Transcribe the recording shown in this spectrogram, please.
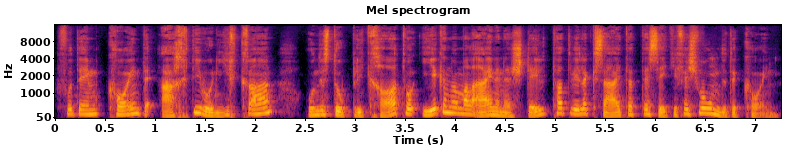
von dem Coin, der echte, den ich kann, und ein Duplikat, wo irgendwann mal einen erstellt hat, weil er gesagt hat, der sei verschwunden, der Coin.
